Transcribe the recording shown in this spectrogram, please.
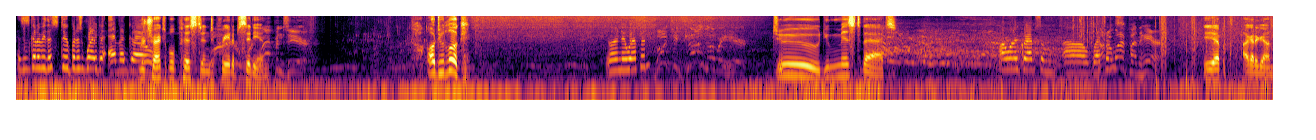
This is gonna be the stupidest way to ever go. retractable piston to create obsidian? Oh, dude, look! You want a new weapon? Guns over here. Dude, you missed that. I want to grab some uh, Got a weapons. weapon here. Yep, I got a gun.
